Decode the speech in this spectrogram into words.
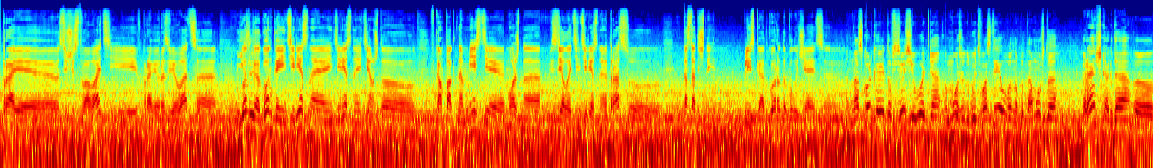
вправе существовать и вправе развиваться. Если... Гонка, гонка интересная, интересная тем, что в компактном месте можно сделать интересную трассу, достаточно близко от города получается. Насколько это все сегодня может быть востребовано, потому что раньше, когда э,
